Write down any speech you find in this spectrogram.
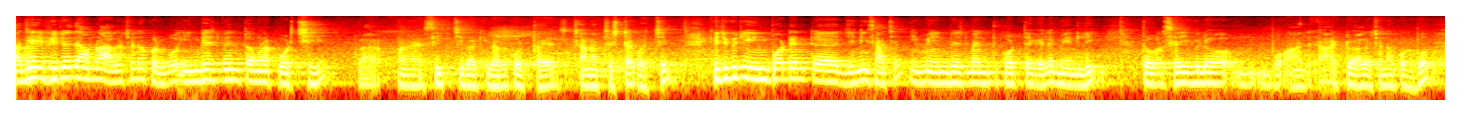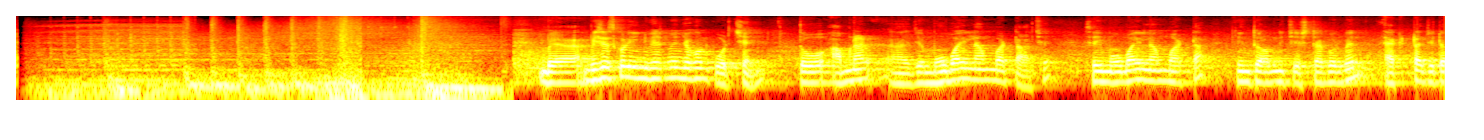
আজকে এই ভিডিওতে আমরা আলোচনা করব ইনভেস্টমেন্ট তো আমরা করছি বা মানে শিখছি বা কীভাবে করতে হয় জানার চেষ্টা করছি। কিছু কিছু ইম্পর্টেন্ট জিনিস আছে ইনভেস্টমেন্ট করতে গেলে মেনলি তো সেইগুলো একটু আলোচনা করব। বিশেষ করে ইনভেস্টমেন্ট যখন করছেন, তো আপনার যে মোবাইল নাম্বারটা আছে, সেই মোবাইল নাম্বারটা কিন্তু আপনি চেষ্টা করবেন, একটা যেটা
